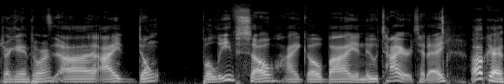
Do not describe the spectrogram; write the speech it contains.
Gigantor? Uh, I don't believe so. I go buy a new tire today. Okay.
